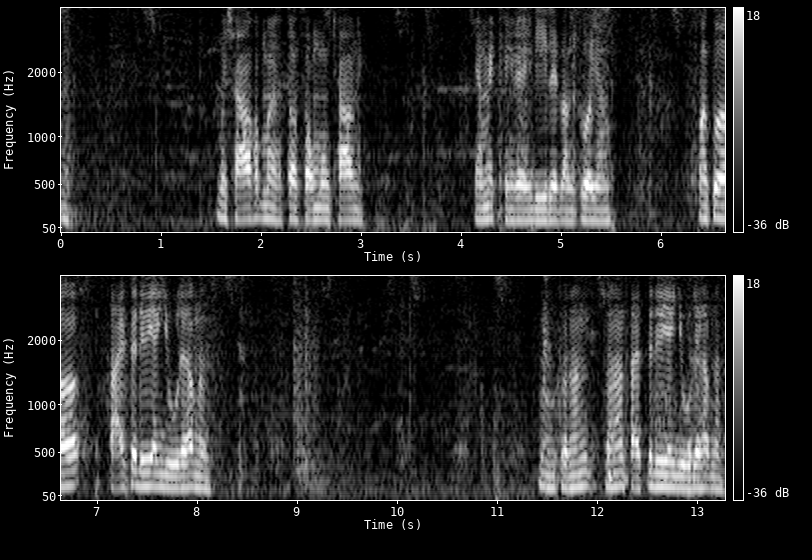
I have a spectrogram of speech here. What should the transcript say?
อืม เมื่อเช้าครับมาตอนสองโมงเช้านี่ ยังไม่แข็งแรงดีเลยบางตัวยัง บางตัวสายสะดือยังอยู่เลยครับหนึ่งตัวนั้นตัวนั้นสายสะดือยังอยู่เลยครับหนึ่ง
